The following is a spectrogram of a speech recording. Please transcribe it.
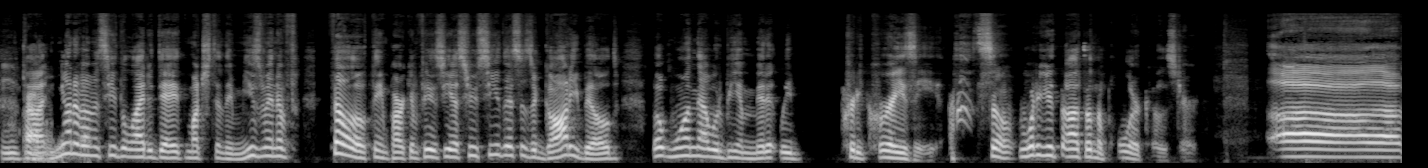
"Mm, uh, none of them have seen the light of day, much to the amusement of fellow theme park enthusiasts who see this as a gaudy build, but one that would be admittedly pretty crazy. so, what are your thoughts on the Polercoaster? Uh,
